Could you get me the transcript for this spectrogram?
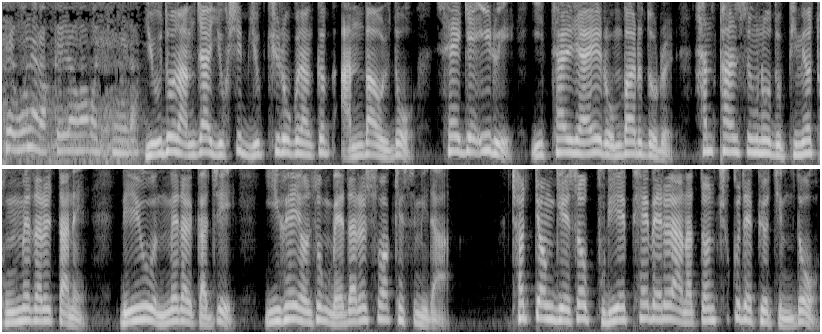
제 운에 맡기려고 하고 있습니다. 유도 남자 66kg급 안바울도 세계 1위 이탈리아의 롬바르도를 한 판 승으로 눕히며 동메달을 따내 리우 은메달까지 2회 연속 메달을 수확했습니다. 첫 경기에서 불의의 패배를 안았던 축구대표팀도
